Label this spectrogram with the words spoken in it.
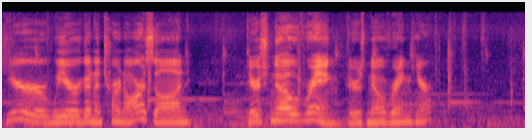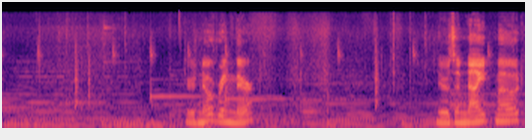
Here, we are gonna turn ours on. There's no ring, there's no ring here. There's no ring there. There's a night mode.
